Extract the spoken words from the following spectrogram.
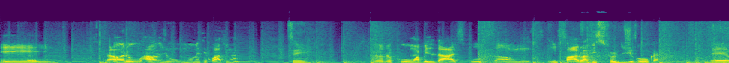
E. Da hora, o Haaland 1,94, né? Sim. Jogador com uma habilidade, explosão, um faro absurdo de gol, cara. É,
